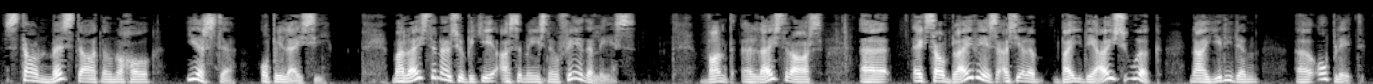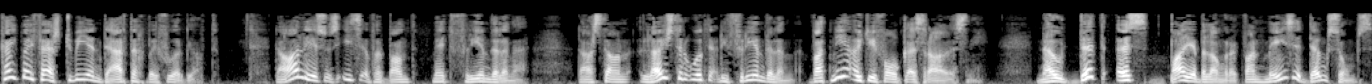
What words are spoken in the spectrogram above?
staan misdaad nou nogal eerste op die lysie. Maar luister nou so 'n bietjie as 'n mens nou verder lees. Want 'n uh, eh, luisteraars, uh, ek sal bly wees as julle by die huis ook na hierdie ding uh, oplet. Kyk by vers 32 byvoorbeeld. Daar lees ons iets in verband met vreemdelinge. Daar staan: "Luister ook na die vreemdeling wat nie uit die volk Israel is nie." Nou dit is baie belangrik want mense dink soms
